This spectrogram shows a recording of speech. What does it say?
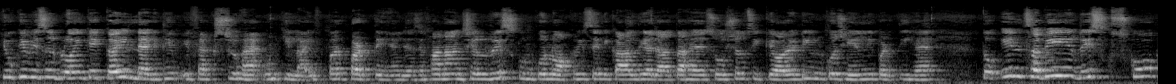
क्योंकि विसल ब्लोइंग के कई नेगेटिव इफेक्ट्स जो हैं उनकी लाइफ पर पड़ते हैं। जैसे फाइनेंशियल रिस्क उनको नौकरी से निकाल दिया जाता है सोशल सिक्योरिटी उनको झेलनी पड़ती है। तो इन सभी रिस्क को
